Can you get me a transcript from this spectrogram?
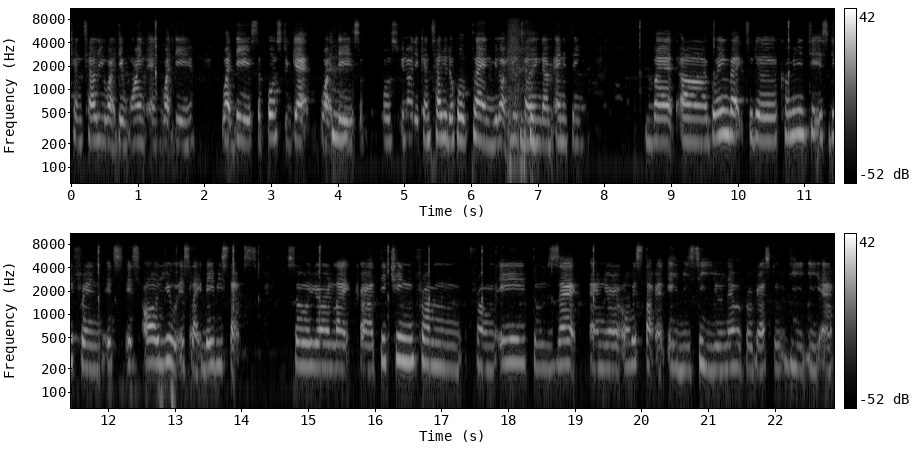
can tell you what they want and what they what they supposed to get what Mhm. they supposed you know they can tell you the whole plan without you telling them anything. But uh, going back to the community is different. It's it's all you. It's like baby steps. So you're like uh, teaching from from a to z and you're always stuck at abc you'll never progress to d e f.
